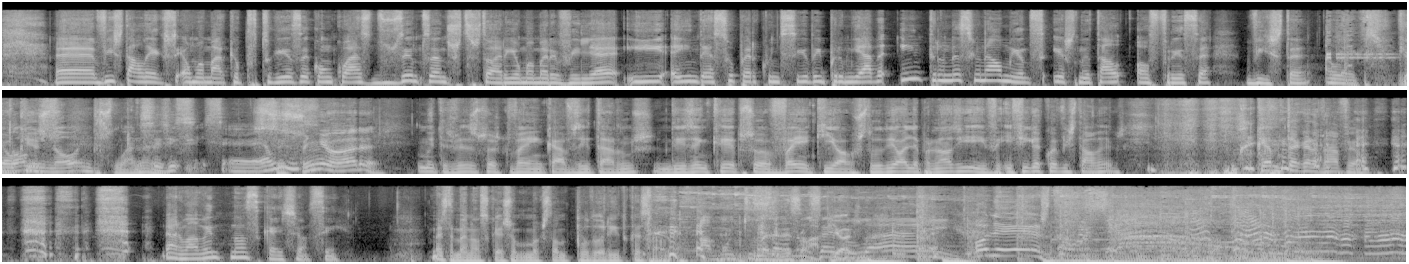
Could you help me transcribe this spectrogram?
A Vista Alegre é uma marca portuguesa com quase 200 anos de história, é uma maravilha e ainda é super conhecida e premiada internacionalmente. Este Natal ofereça Vista Alegre. Que é o que Dominó em porcelana. Sim, sim. É Sim, lindo. senhor. Muitas vezes as pessoas que vêm cá visitar-nos dizem que a pessoa vem aqui ao estúdio, olha para nós e, e fica com a vista alegre. É muito agradável. Normalmente não se queixam, sim. Mas também não se queixam por uma questão de pudor e educação. Mas atenção lá, pior. Olha esta!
